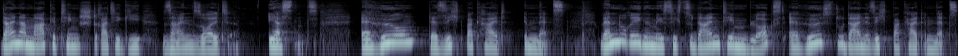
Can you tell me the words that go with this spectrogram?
deiner Marketingstrategie sein sollte. Erstens, Erhöhung der Sichtbarkeit im Netz. Wenn du regelmäßig zu deinen Themen bloggst, erhöhst du deine Sichtbarkeit im Netz.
